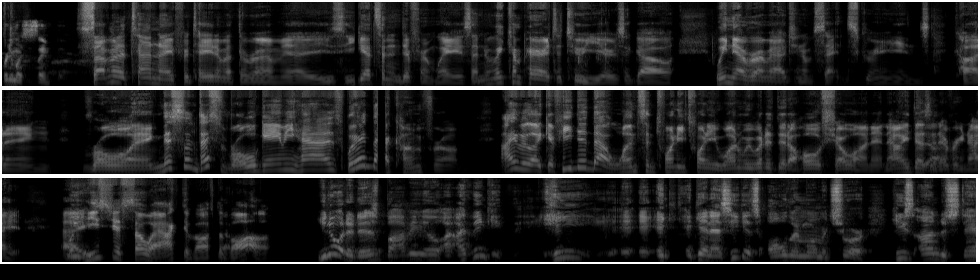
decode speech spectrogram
pretty much the same thing. Seven to ten night for Tatum at the rim. Yeah, he gets it in different ways. And we compare it to two years ago. We never imagined him setting screens, cutting, rolling. This this roll game he has, where'd that come from? I like if he did that once in 2021, we would have did a whole show on it. Now he does yeah. it every night. Uh, well, he's just so active off the yeah. ball. You know what it is, Bobby? I think he, he again as he gets older and more mature, he's understanding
